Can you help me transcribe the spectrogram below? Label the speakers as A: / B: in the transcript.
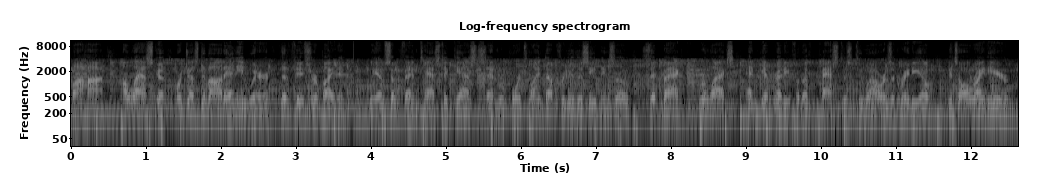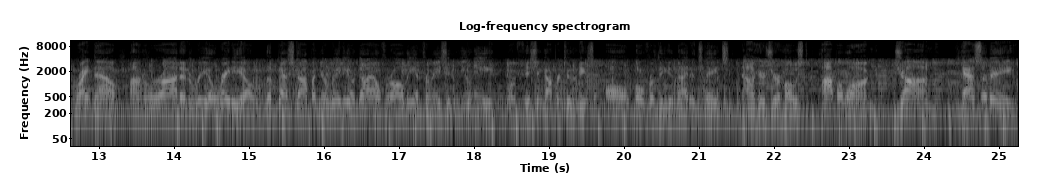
A: Baja, Alaska, or just about anywhere the fish are biting. We have some fantastic guests and reports lined up for you this evening, so sit back, relax, and get ready for the fastest two hours in radio. It's all right here, right now, on Rod and Reel Radio, the best stop on your radio dial for all the information you need for fishing opportunities all over the United States. Now here's your host, Hop Along, John Cassidy.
